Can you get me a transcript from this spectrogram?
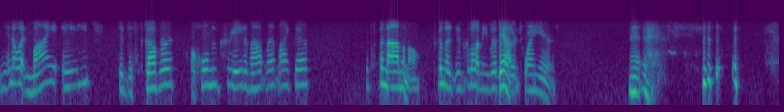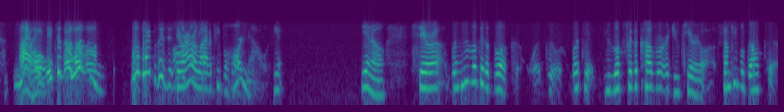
you know at my age to discover a whole new creative outlet like this. It's phenomenal. It's gonna it's gonna let me live Yeah. another twenty years. no, I hope. it's important. Well, right, because there are a lot of people home now. You, you know, Sarah, when you look at a book, what do, what do you look for the cover or do you care at all? Some people don't care.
